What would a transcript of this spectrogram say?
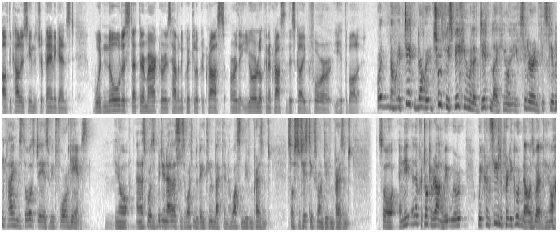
of the college team that you're playing against would notice that their marker is having a quick look across or that you're looking across at this guy before you hit the ball out? Well, no, it didn't. No, truthfully speaking, well, it didn't. Like, you know, you consider in Fitzgibbon times, those days, we had four games, hmm. you know, and I suppose video analysis wasn't a big thing back then. It wasn't even present. So statistics weren't even present. So, and you, look, don't get me wrong, we, we, were, we concealed pretty good now as well, you know.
